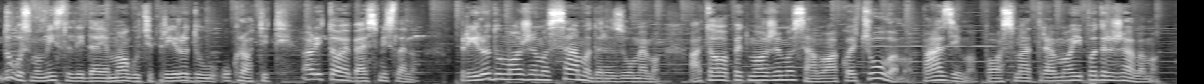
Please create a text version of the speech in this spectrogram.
Dugo smo mislili da je moguće prirodu ukrotiti, ali to je besmisleno. Prirodu možemo samo da razumemo, a to opet možemo samo ako je čuvamo, pazimo, posmatramo i podržavamo.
